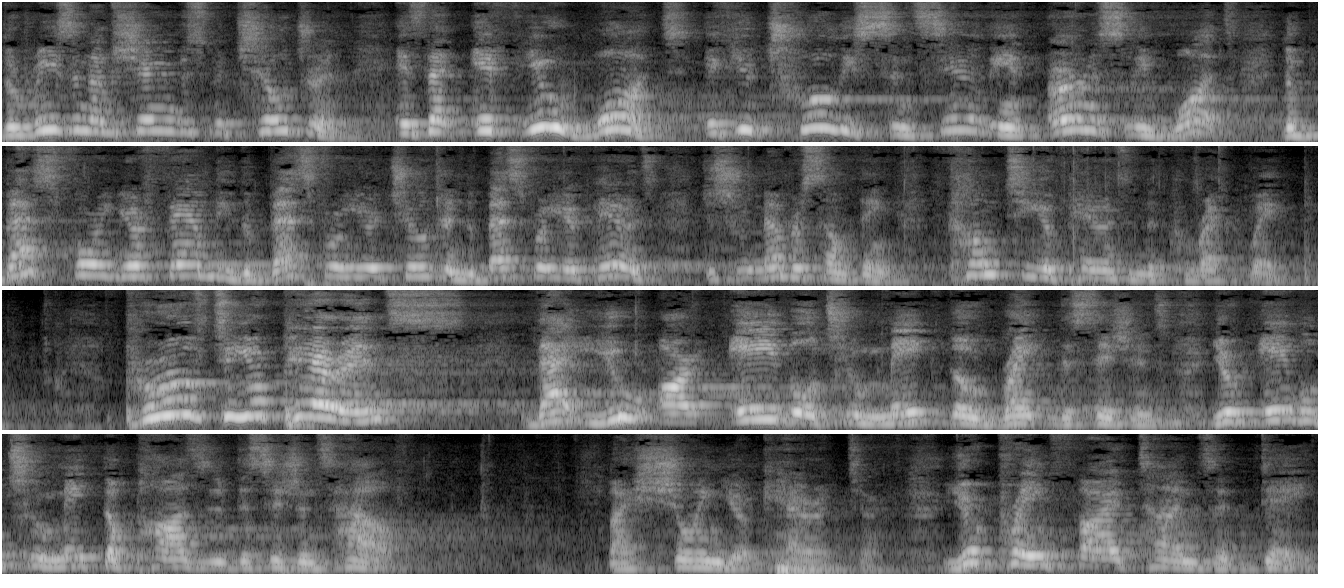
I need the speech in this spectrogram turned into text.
The reason I'm sharing this with children is that if you want, if you truly, sincerely, and earnestly want the best for your family, the best for your children, the best for your parents, just remember something. Come to your parents in the correct way. Prove to your parents that you are able to make the right decisions. You're able to make the positive decisions. How? By showing your character. You're praying five times a day.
